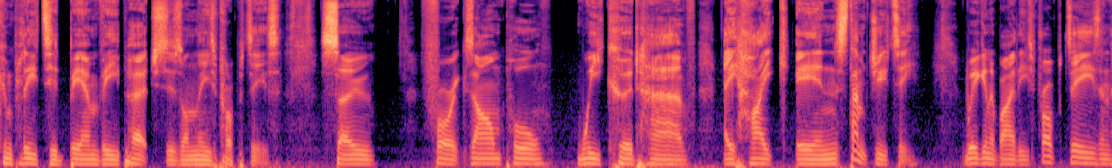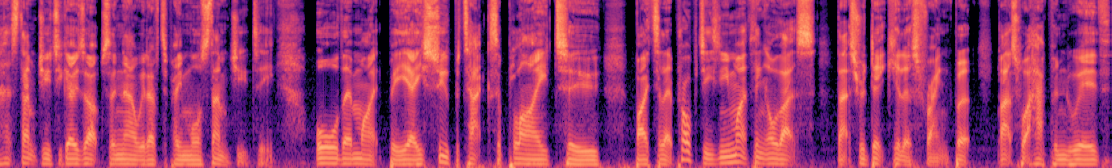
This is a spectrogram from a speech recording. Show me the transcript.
completed BMV purchases on these properties. So, for example, we could have a hike in stamp duty we're going to buy these properties and stamp duty goes up, so now we'd have to pay more stamp duty. Or there might be a super tax applied to buy to let properties. And you might think, oh, that's that's ridiculous, Frank. But that's what happened with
